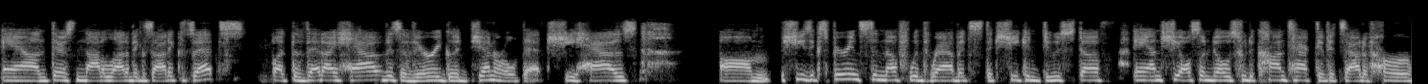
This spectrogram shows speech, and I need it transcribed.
and there's not a lot of exotic vets, but the vet I have is a very good general vet. She has um, she's experienced enough with rabbits that she can do stuff, and she also knows who to contact if it's out of her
